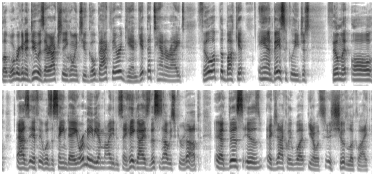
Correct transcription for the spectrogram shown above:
But what we're going to do is they're actually going to go back there again, get the tannerite, fill up the bucket, and basically just film it all as if it was the same day. Or maybe I might even say, hey guys, this is how we screwed up. And this is exactly what, you know, it should look like.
